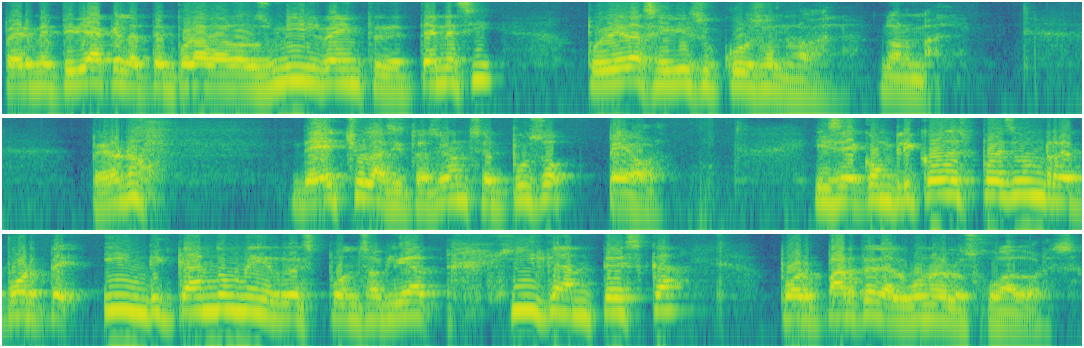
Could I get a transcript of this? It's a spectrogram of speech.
permitiría que la temporada 2020 de Tennessee pudiera seguir su curso normal. normal. Pero no. De hecho, la situación se puso peor. Y se complicó después de un reporte indicando una irresponsabilidad gigantesca por parte de algunos de los jugadores.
